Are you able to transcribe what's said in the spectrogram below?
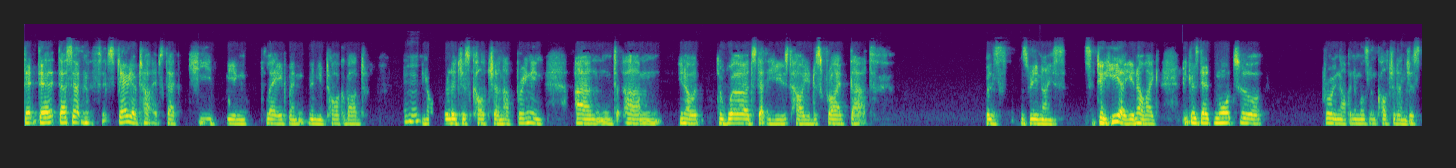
there, there, there are certain stereotypes that keep being played when when you talk about mm-hmm. you know religious culture and upbringing and um, you know the words that you used how you described that was was really nice so to hear you know like because there's more to growing up in a muslim culture than just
